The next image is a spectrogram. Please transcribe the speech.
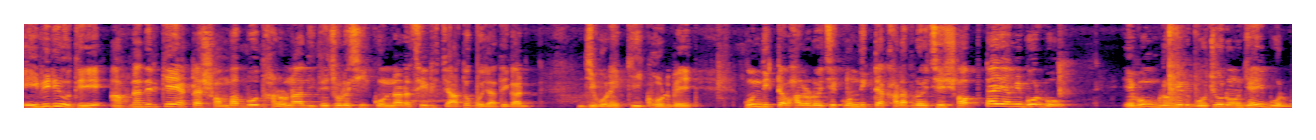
এই ভিডিওতে আপনাদেরকে একটা সম্ভাব্য ধারণা দিতে চলেছি কন্যা রাশির জাতক ও জাতিকার জীবনে কি ঘটবে, কোন দিকটা ভালো রয়েছে, কোন দিকটা খারাপ রয়েছে, সবটাই আমি বলব এবং গ্রহের গোচর অনুযায়ী বলব।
